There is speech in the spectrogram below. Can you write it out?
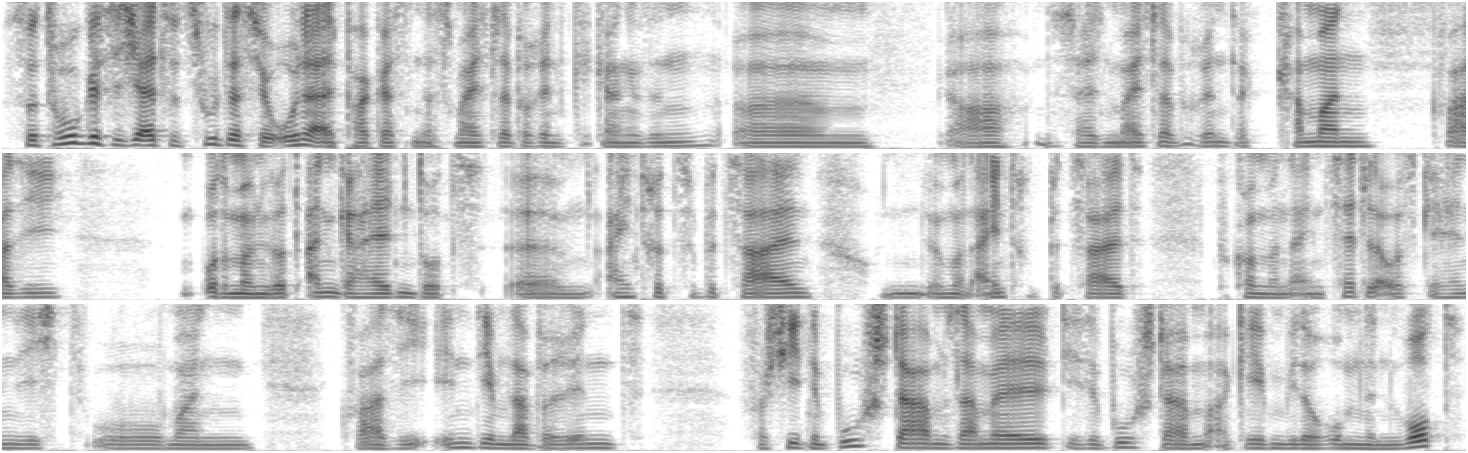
So trug es sich also zu, dass wir ohne Alpakas in das Maislabyrinth gegangen sind. Ähm, ja, das ist halt ein Maislabyrinth, da kann man quasi oder man wird angehalten, dort ähm, Eintritt zu bezahlen. Und wenn man Eintritt bezahlt, bekommt man einen Zettel ausgehändigt, wo man quasi in dem Labyrinth verschiedene Buchstaben sammelt. Diese Buchstaben ergeben wiederum ein Wort.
